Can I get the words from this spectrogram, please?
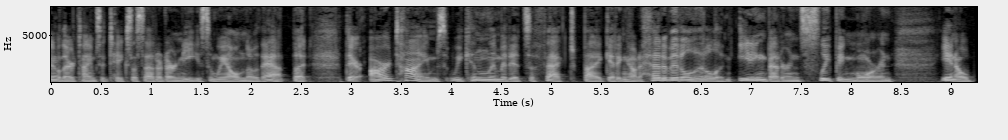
You know, there are times it takes us out at our knees, and we all know that. But there are times we can limit its effect by getting out ahead of it a little and eating better and sleeping more and, you know,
